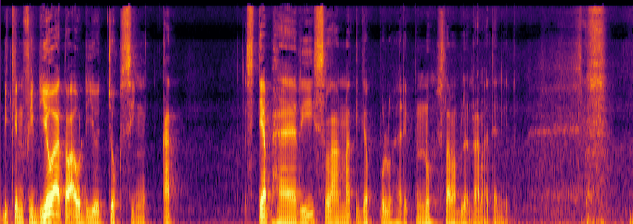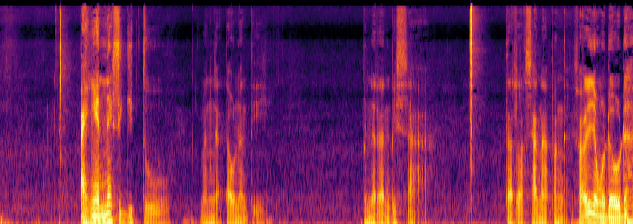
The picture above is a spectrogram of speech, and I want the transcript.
bikin video atau audio joke singkat setiap hari selama 30 hari penuh selama bulan Ramadan gitu. Pengennya sih gitu. Cuman nggak tahu nanti beneran bisa terlaksana apa enggak. Soalnya yang udah-udah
